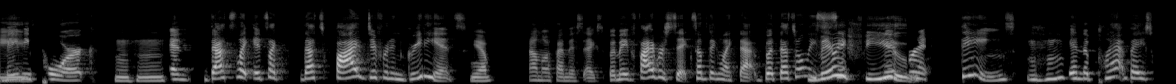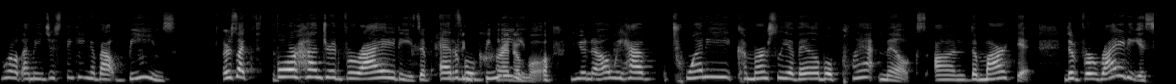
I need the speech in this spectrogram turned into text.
maybe Cheese. pork, Mhm. and that's like it's like that's 5 different ingredients Yep. I don't know if I missed eggs, but maybe 5 or 6, something like that, but that's only Very 6 few. different things Mhm. in the plant-based world. I mean, just thinking about beans, there's like 400 varieties of edible beans, incredible. you know, we have 20 commercially available plant milks on the market. The variety is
